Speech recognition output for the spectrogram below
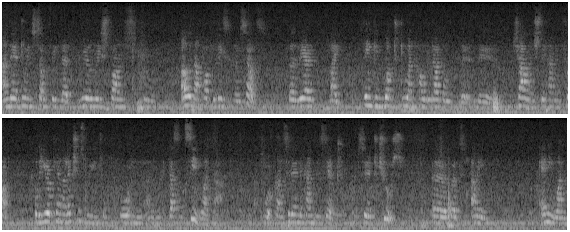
and they're doing something that really responds to other than populism themselves? That they are like thinking what to do and how to tackle the, the challenge they have in front. For the European elections, we talked before, and, and it doesn't seem like that. For considering the candidates they are considered to choose, uh, but I mean, anyone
